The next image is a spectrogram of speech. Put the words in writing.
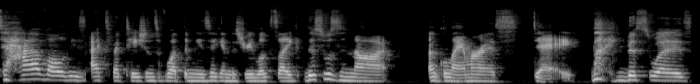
to have all these expectations of what the music industry looks like, this was not a glamorous day. Like this was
